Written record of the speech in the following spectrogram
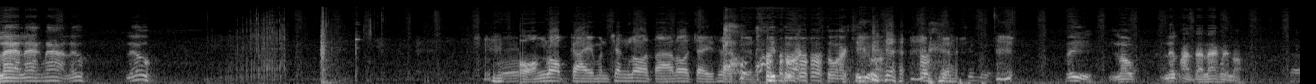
แล่แรกหน้าเร็วเร็วโอเคของรอบไกลมันช่างล่อตาล่อใจเธอเกินพี่ตัวตัวอาคิดอยู่เหรอคิดดูเฮ้ยเราเริ่มอ่านแต่แรกเลยเหรอ ใช่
